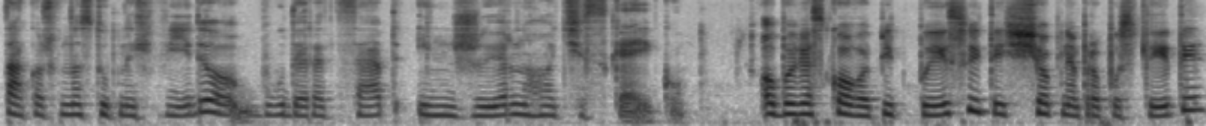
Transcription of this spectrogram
Також в наступних відео буде рецепт інжирного чизкейку. Обов'язково підписуйтесь, щоб не пропустити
